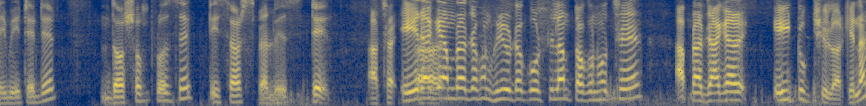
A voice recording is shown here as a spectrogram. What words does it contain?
লিমিটেডের দশম প্রজেক্ট টিচার্স প্যালেস টেন আচ্ছা এর আগে আমরা যখন ভিডিওটা করছিলাম তখন হচ্ছে আপনার জায়গার এইটুক ছিল আর কি না?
